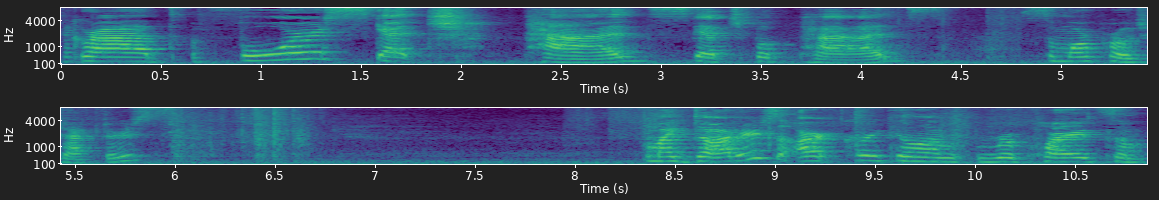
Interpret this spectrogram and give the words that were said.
I grabbed four sketch pads, sketchbook pads, some more protractors. My daughter's art curriculum required some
